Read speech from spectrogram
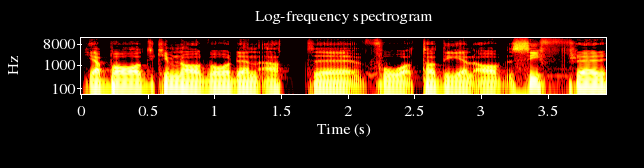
Jag bad kriminalvården att Eh, få ta del av siffror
